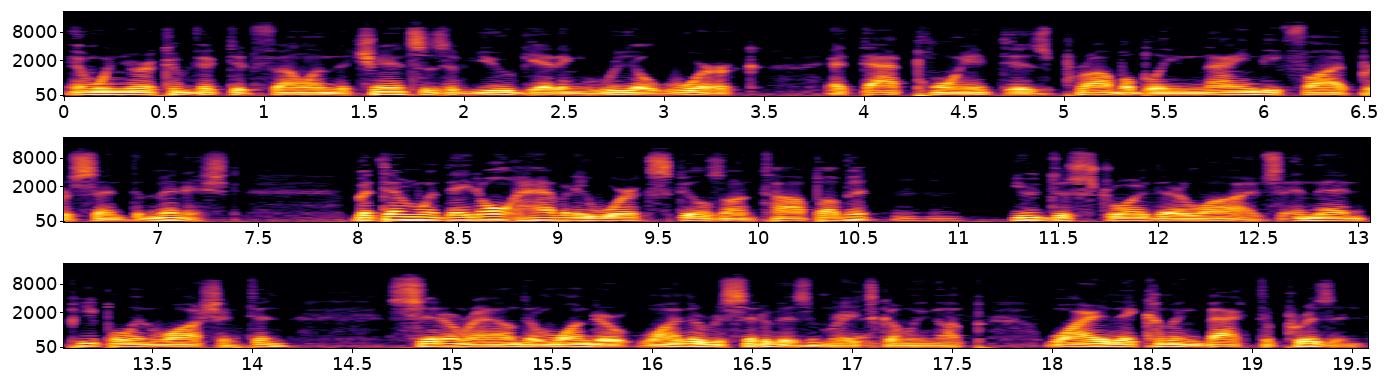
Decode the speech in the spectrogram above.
And when you're a convicted felon, the chances of you getting real work at that point is probably 95% diminished. But then when they don't have any work skills on top of it, mm-hmm. you destroy their lives. And then people in Washington sit around and wonder why the recidivism rate's going up. Why are they coming back to prison?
